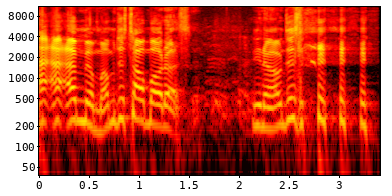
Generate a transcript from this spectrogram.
I, I, I remember. I'm just talking about us. You know, I'm just.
